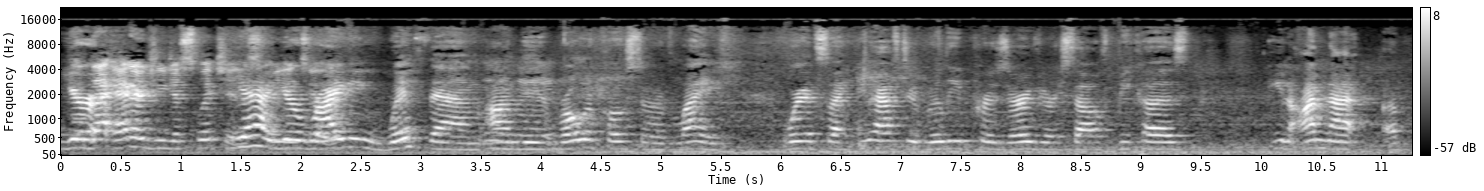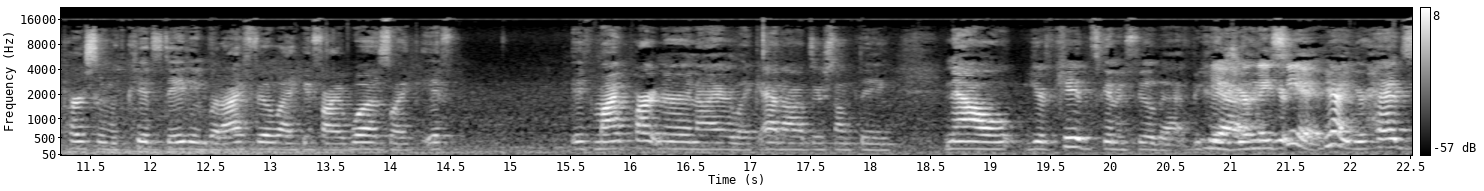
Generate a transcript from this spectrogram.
you're- that energy just switches. yeah, you you're too. riding with them on the Mhm. roller coaster of life, where it's like you have to really preserve yourself because, you know, I'm not a person with kids dating, but I feel like if I was, like, if if my partner and I are like at odds or something, now your kid's gonna feel that because Yeah, your, they your- see it. Yeah, your head's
